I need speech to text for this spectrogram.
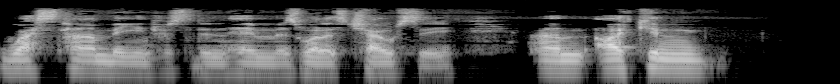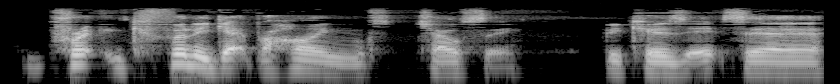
West Ham being interested in him as well as Chelsea, and I can fully get behind Chelsea because it's a.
